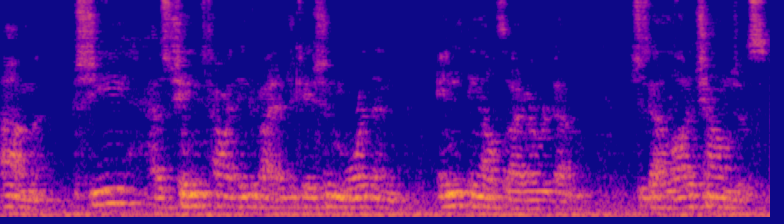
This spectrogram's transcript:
Um, she has changed how I think about education more than anything else that I've ever done. She's got a lot of challenges,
